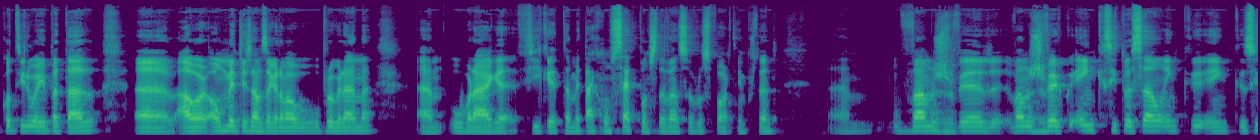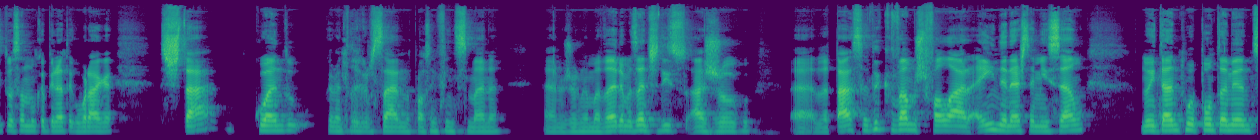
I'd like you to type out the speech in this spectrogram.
continua empatado, uh, ao, ao, momento em que estamos a gravar o, o programa, um, o Braga fica, também está com 7 pontos de avanço sobre o Sporting. Portanto, um, vamos ver, vamos ver em que situação, em que, em que situação no campeonato é que o Braga está quando o regressar no próximo fim de semana uh, no jogo na Madeira. Mas antes disso, há jogo uh, da taça, de que vamos falar ainda nesta emissão. No entanto, um apontamento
